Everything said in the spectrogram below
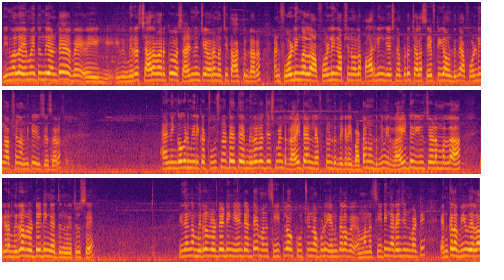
దీనివల్ల ఏమవుతుంది అంటే వే- ఈ- ఇవి మిర్రర్స్ చాలా వరకు సైడ్ నుంచి ఎవరైనా వచ్చి తాకుతుంటారు. అండ్ ఫోల్డింగ్ వల్ల ఫోల్డింగ్ ఆప్షన్ వల్ల పార్కింగ్ చేసినప్పుడు చాలా సేఫ్టీగా ఉంటుంది. ఆ ఫోల్డింగ్ ఆప్షన్ అందుకే యూజ్ చేస్తారు అండ్ ఇంకొకటి మీరు ఇక్కడ చూసినట్టయితే mirror adjustment right and left ఉంటుంది. ఇక్కడ ఈ బటన్ ఉంటుంది. మీరు రైట్ యూజ్ చేయడం వల్ల ఇక్కడ మిర్రర్ రొటేటింగ్ అవుతుంది మీరు చూస్తే. ఈ విధంగా మిర్రర్ రొటేటింగ్ ఏంటంటే మన సీట్లో కూర్చున్నప్పుడు వెనకాల మన సీటింగ్ అరేంజ్ని బట్టి వెనకాల వ్యూ ఎలా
